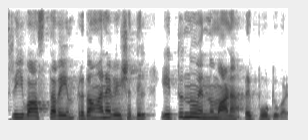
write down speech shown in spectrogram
ശ്രീവാസ്തവയും പ്രധാന വേഷത്തിൽ എത്തുന്നുവെന്നുമാണ് റിപ്പോർട്ടുകൾ.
